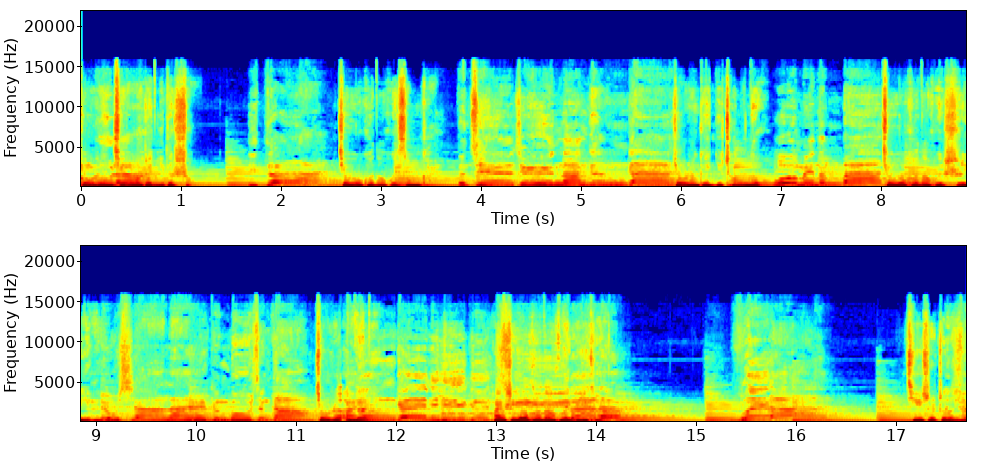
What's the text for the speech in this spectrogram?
有人紧握着你的手，就有可能会松开；。有人给你承诺，就有可能会食言；。有人爱你，还是有可能会离开。即使这样，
